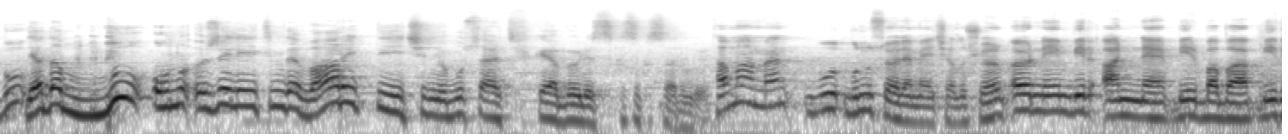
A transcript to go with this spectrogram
Bu Ya da bu onu özel eğitimde var ettiği için mi bu sertifikaya böyle sıkı sıkı sarılıyor? Tamamen bu, bunu söylemeye çalışıyorum. Örneğin bir anne, bir baba bir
